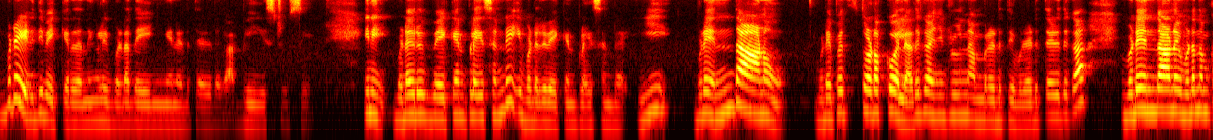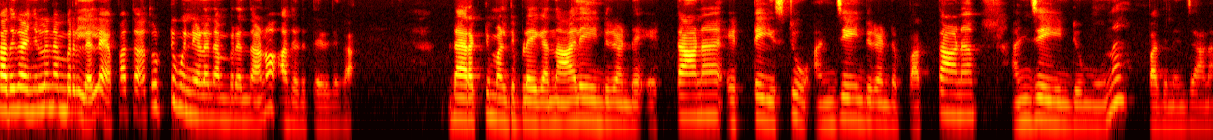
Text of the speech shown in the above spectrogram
ഇവിടെ എഴുതി വെക്കരുത്. നിങ്ങൾ ഇവിടെ ഇങ്ങനെ എടുത്ത് എഴുതുക. B is to C. ഇനി ഇവിടെ ഒരു വേക്കൻ പ്ലേസ് ഉണ്ട് ഇവിടെ ഒരു വേക്കൻ പ്ലേസ് ഉണ്ട്. ഈ ഇവിടെ എന്താണോ ഇവിടെ ഇപ്പൊ തുടക്കമല്ല? അത് കഴിഞ്ഞിട്ടുള്ള നമ്പർ എടുത്ത് ഇവിടെ എടുത്ത് എഴുതുക. ഇവിടെ എന്താണോ? ഇവിടെ നമുക്ക് അത് കഴിഞ്ഞുള്ള നമ്പർ ഇല്ലല്ലേ അപ്പൊ തൊട്ട് മുന്നേയുള്ള നമ്പർ എന്താണോ അത് എടുത്ത് എഴുതുക. ഡയറക്റ്റ് മൾട്ടിപ്ലൈ ചെയ്യുക. നാല് ഇന്റു രണ്ട് എട്ടാണ്. എട്ട് ഈസ് ടു അഞ്ച് ഇന്റു രണ്ട് പത്താണ്. അഞ്ച് ഇന്റു മൂന്ന് പതിനഞ്ചാണ്.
